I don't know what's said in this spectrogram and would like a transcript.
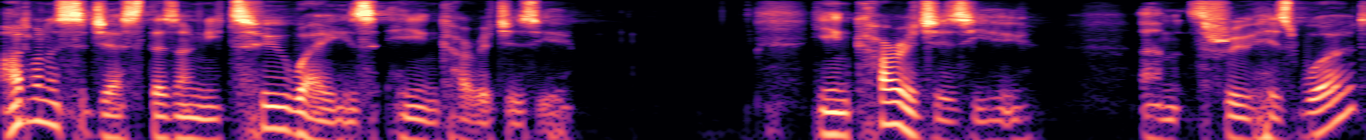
I'd want to suggest there's only two ways he encourages you. He encourages you um, through his word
